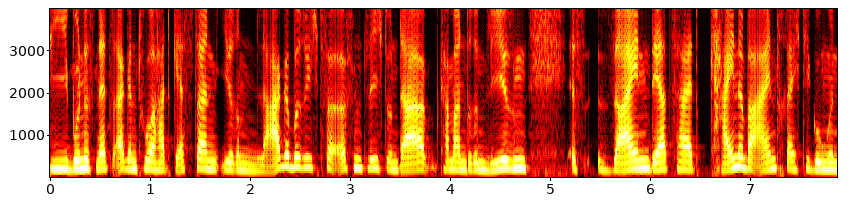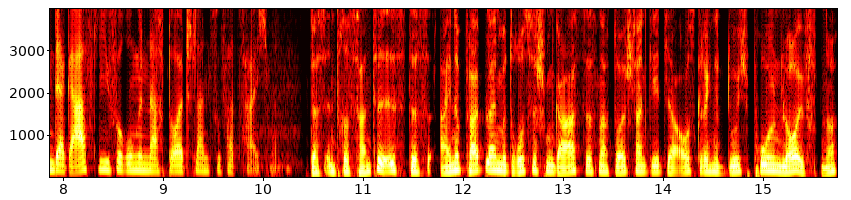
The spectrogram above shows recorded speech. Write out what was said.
Die Bundesnetzagentur hat gestern ihren Lagebericht veröffentlicht und da kann man drin lesen, es seien derzeit keine Beeinträchtigungen der Gaslieferungen nach Deutschland zu verzeichnen. Das Interessante ist, dass eine Pipeline mit russischem Gas, das nach Deutschland geht, ja ausgerechnet durch Polen läuft. Ne?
